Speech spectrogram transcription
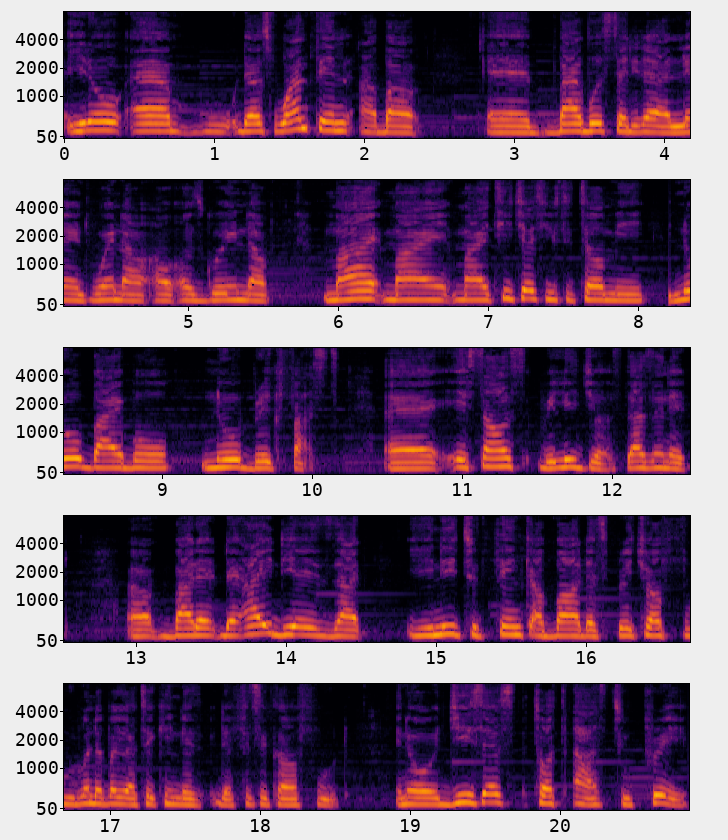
You know, um, there's one thing about uh, Bible study that I learned when I, I, was growing up. My my my teachers used to tell me, "No Bible, no breakfast." Uh, it sounds religious, doesn't it? Uh, but the, the idea is that you need to think about the spiritual food whenever you are taking the, the physical food. You know, Jesus taught us to pray.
